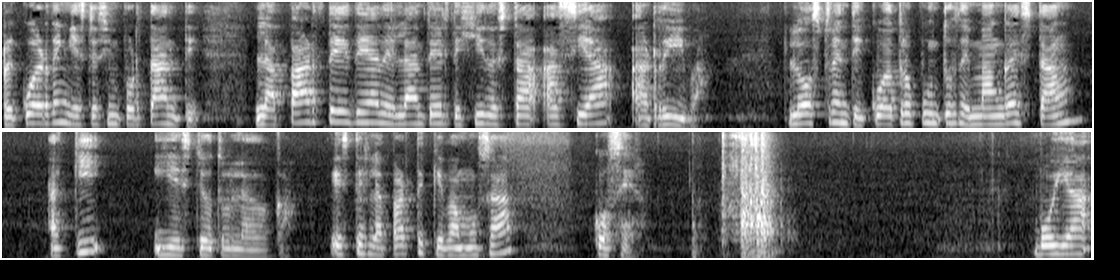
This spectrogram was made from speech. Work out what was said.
Recuerden y esto es importante la parte de adelante del tejido está hacia arriba. Los 34 puntos de manga están aquí y este otro lado acá. Esta es la parte que vamos a coser voy a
